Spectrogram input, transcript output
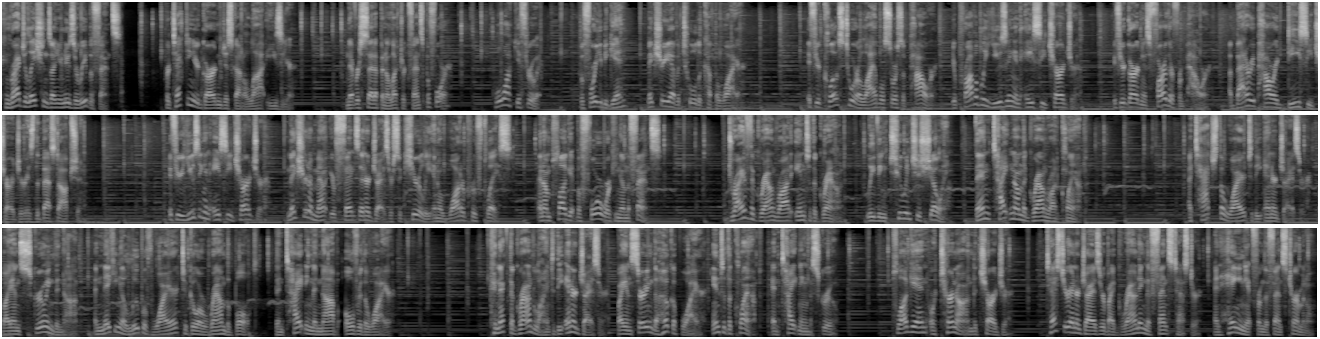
Congratulations on your new Zareba fence. Protecting your garden just got a lot easier. Never set up an electric fence before? We'll walk you through it. Before you begin, make sure you have a tool to cut the wire. If you're close to a reliable source of power, you're probably using an AC charger. If your garden is farther from power, a battery-powered DC charger is the best option. If you're using an AC charger, make sure to mount your fence energizer securely in a waterproof place and unplug it before working on the fence. Drive the ground rod into the ground, leaving 2 inches showing, then tighten on the ground rod clamp. Attach the wire to the energizer by unscrewing the knob and making a loop of wire to go around the bolt, then tightening the knob over the wire. Connect the ground line to the energizer by inserting the hookup wire into the clamp and tightening the screw. Plug in or turn on the charger. Test your energizer by grounding the fence tester and hanging it from the fence terminal.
